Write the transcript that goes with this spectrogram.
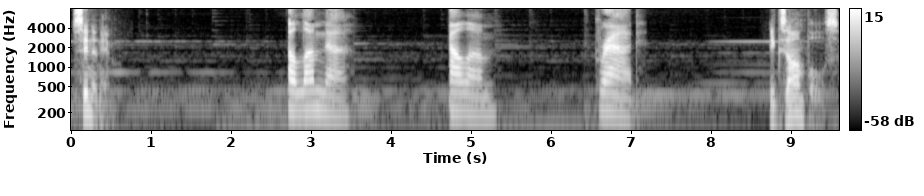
Synonym. Alumna. Alum. Grad. Examples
